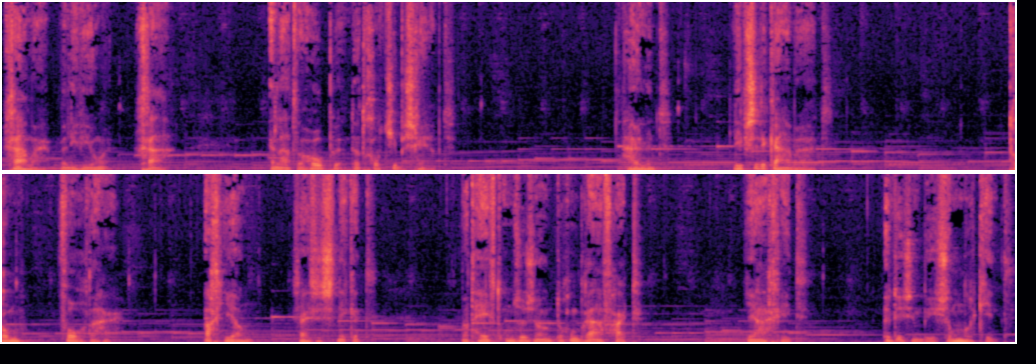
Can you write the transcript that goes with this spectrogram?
Ga maar, mijn lieve jongen, ga. En laten we hopen dat God je beschermt. Huilend liep ze de kamer uit. Tom volgde haar. Ach Jan, zei ze snikkend, wat heeft onze zoon toch een braaf hart. Ja, Griet, het is een bijzonder kind.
